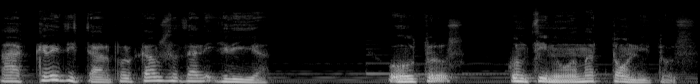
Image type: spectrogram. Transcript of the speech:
a acreditar por causa da alegria, outros continuam atônitos.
